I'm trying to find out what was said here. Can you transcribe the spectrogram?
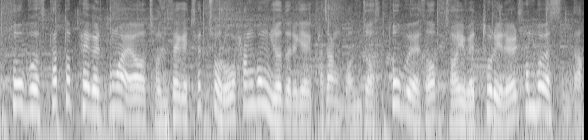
스토브 starter pack을 통하여 전 세계 최초로 한국 user들에게 가장 먼저 스토브에서 저희 외톨이를 선보였습니다.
